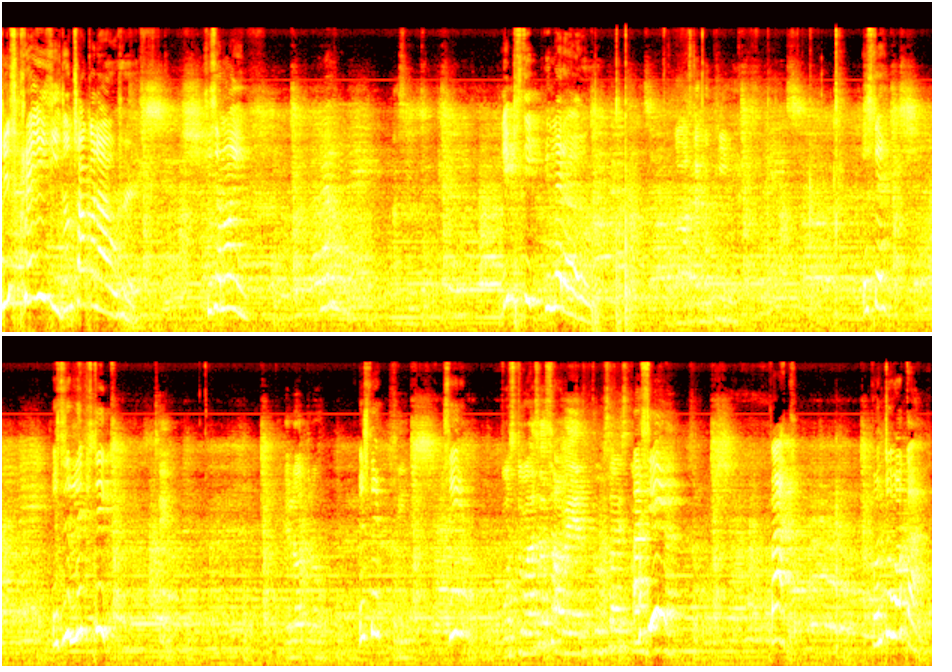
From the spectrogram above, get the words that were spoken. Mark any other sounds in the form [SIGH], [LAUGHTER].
She's crazy. Don't talk aloud with her. She's annoying. Lipstick primero. Nomás tengo pink. Este. Este es el lipstick. Sí. El otro. Este. Sí. Sí. Pues tú vas a saber, tú sabes cómo. ¿Así? pintar. Pac. Con tu boca.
